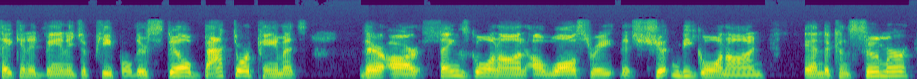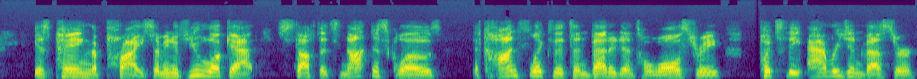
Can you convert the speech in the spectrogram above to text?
taking advantage of people. There's still backdoor payments. There are things going on on Wall Street that shouldn't be going on, and the consumer is paying the price. I mean, if you look at stuff that's not disclosed, the conflict that's embedded into Wall Street puts the average investor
